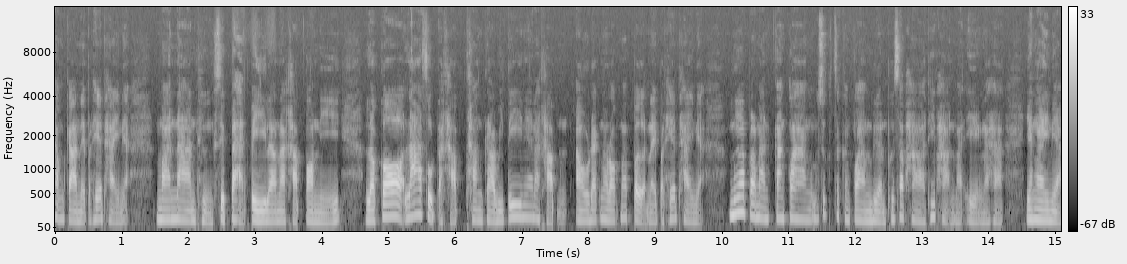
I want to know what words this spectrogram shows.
ทำการในประเทศไทยเนี่ย มานานถึง 18 ปีแล้วนะครับตอนนี้ แล้วก็ล่าสุดนะครับทาง Gravity เนี่ยนะครับเอา Ragnarok มาเปิดในประเทศไทยเนี่ยเมื่อประมาณกลางๆ รู้สึกจะกลางๆ เดือนพฤษภาที่ผ่านมาเองนะฮะยังไงเนี่ย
